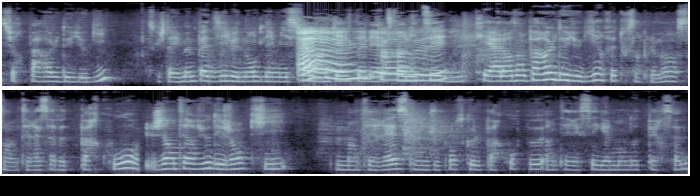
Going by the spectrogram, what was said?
sur Parole de Yogi. Parce que je t'avais même pas dit le nom de l'émission dans Ah laquelle oui, tu allais être invitée. Ok, alors dans Parole de Yogi, en fait, tout simplement, on s'intéresse à votre parcours. J'interviewe des gens qui m'intéressent, donc je pense que le parcours peut intéresser également d'autres personnes.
